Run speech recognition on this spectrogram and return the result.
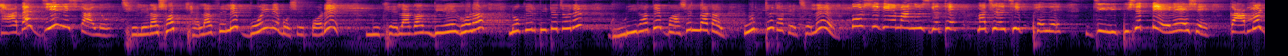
সাদা জিনিস কালো। ছেলেরা সব খেলা ফেলে বইনে বসে পড়ে। মুখে লাগাম দিয়ে ঘোড়া লোকের পিঠে চড়ে। ঘুড়ির হাতে বাঁশের লাটাই উঠতে থাকে ছেলে। বসে দিয়ে মানুষ গেথে মাছের ছিপ ফেলে। জিলিপি সে তেড়ে এসে কামড়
